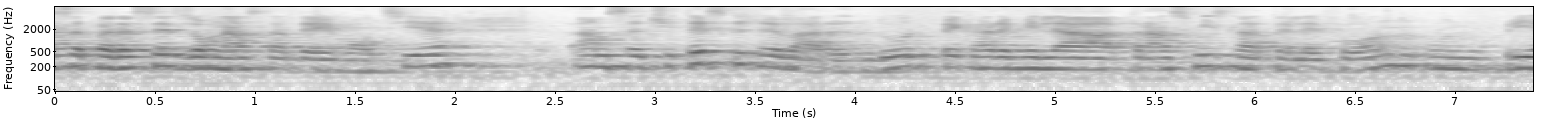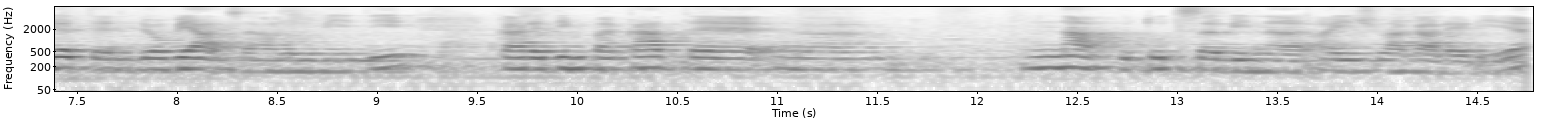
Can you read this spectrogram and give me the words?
ca să părăsesc zona asta de emoție, am să citesc câteva rânduri pe care mi le-a transmis la telefon un prieten de o viață al lui Vidi, care din păcate uh, n-a putut să vină aici la galerie.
